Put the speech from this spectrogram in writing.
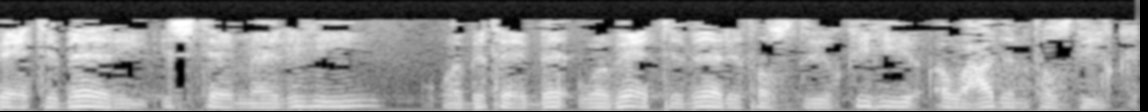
باعتبار استعماله وباعتبار تصديقه أو عدم تصديقه.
